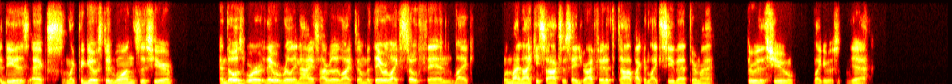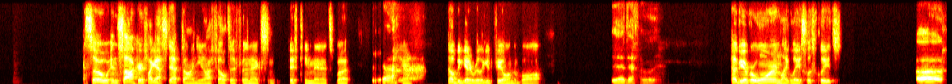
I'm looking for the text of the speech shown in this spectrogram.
Adidas X, like the ghosted ones this year, and those were they were really nice. I really liked them, but they were like so thin, like with my Nike socks that say dry fit at the top, I could like see that through my through the shoe. Like it was yeah. So in soccer, if I got stepped on, you know, I felt it for the next 15 minutes, but yeah, you know, helped me get a really good feel on the ball. Yeah, definitely. Have you ever worn like laceless cleats? Uh,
